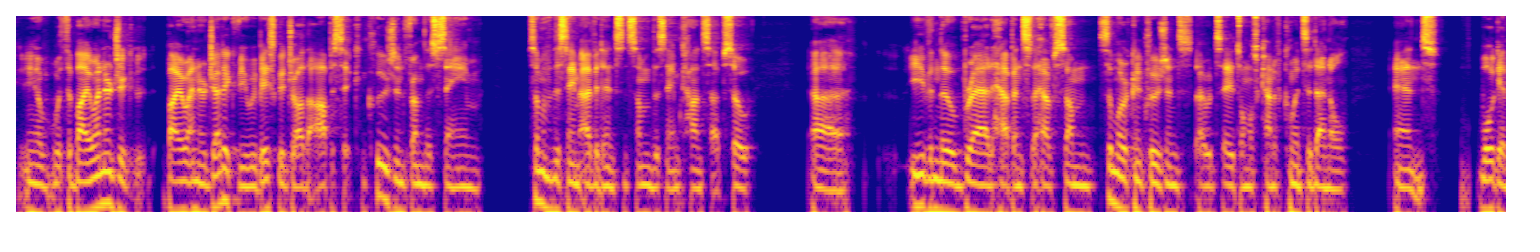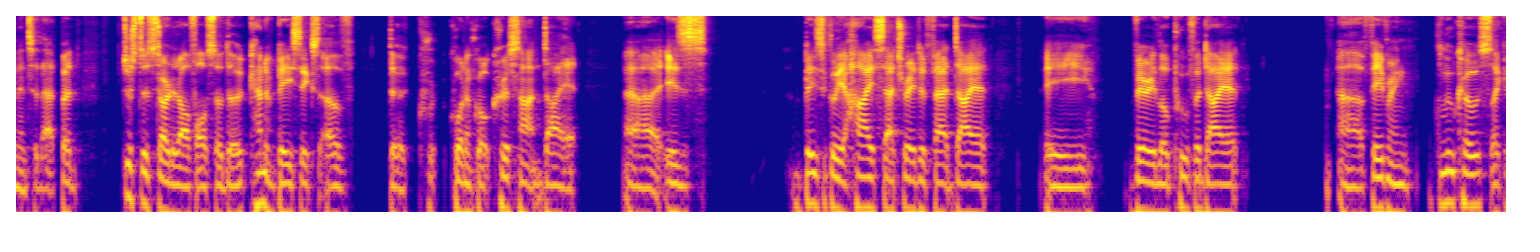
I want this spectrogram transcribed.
you know, with the bioenergetic bioenergetic view, we basically draw the opposite conclusion from the same some of the same evidence and some of the same concepts. So, uh, even though Brad happens to have some similar conclusions, I would say it's almost kind of coincidental, and we'll get into that. But just to start it off, also the kind of basics of the quote unquote croissant diet uh, is basically a high saturated fat diet, a very low PUFA diet, uh, favoring glucose, like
